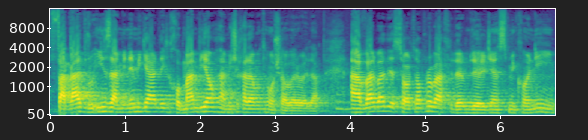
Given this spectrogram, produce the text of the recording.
فقط رو این زمینه میگرده که خب من بیام همیشه خدمات مشاوره بدم. اول بعد استارتاپ رو وقتی داریم دیلیجنس می‌کنیم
